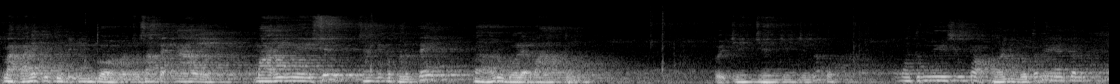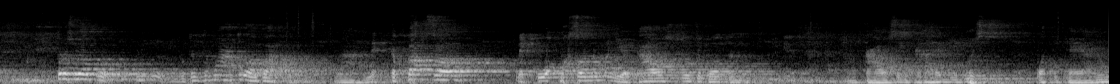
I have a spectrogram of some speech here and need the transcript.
Makanya itu diinggon itu sampai ngalih. Mari ngisin sakit kebelete baru boleh waktu jeng jeng jeng jeng apa waktu ngisin pak banyak buatan ngeten Terus ya apa? Mboten tematu apa? Nah, nek kepaksa, nek kuwak paksa nemen ya kaos ku cepoten. Nah, kaos sing garing iku wis pot digayane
